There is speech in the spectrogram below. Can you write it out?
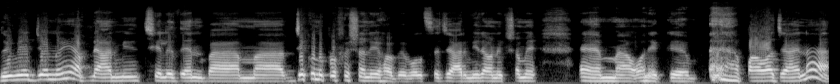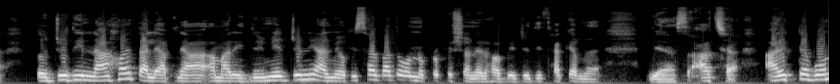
দুই মেয়ের জন্যই আপনি আর্মি ছেলে দেন বা যে কোনো প্রফেশনে হবে। বলছে যে আর্মিরা অনেক সময় অনেক পাওয়া যায় না। তো যদি না হয় তাহলে আপনি আমার এই দুই মেয়ের জন্যই আর্মি অফিসার বাদে অন্য প্রফেশনের হবে যদি থাকে আচ্ছা। আরেকটা বোন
